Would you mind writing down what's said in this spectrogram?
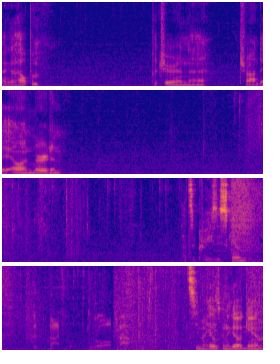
Can go help him. Butcher and uh, Tyrande. Oh, and Murden. That's a crazy skin. Let's see, my heal's gonna go again.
